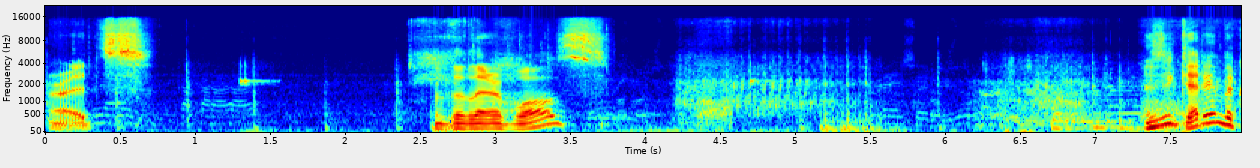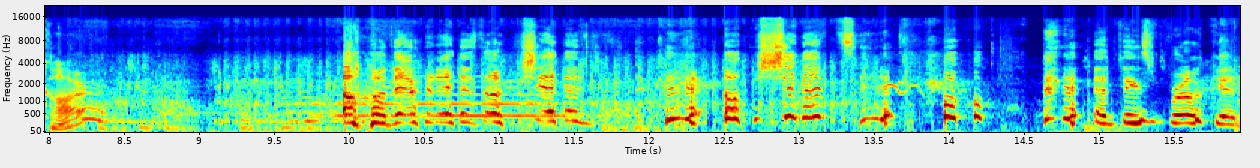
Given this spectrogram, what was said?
All right. The layer of walls. Is he getting the car? Oh, there it is. Oh, shit. Oh, shit. that thing's broken.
